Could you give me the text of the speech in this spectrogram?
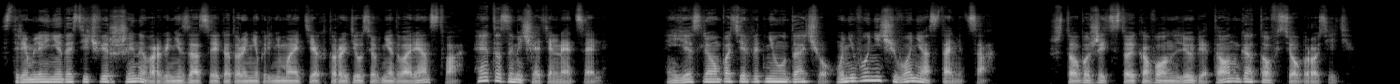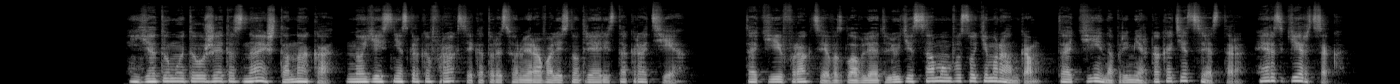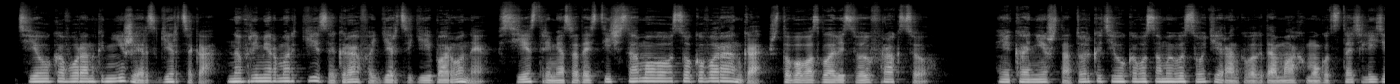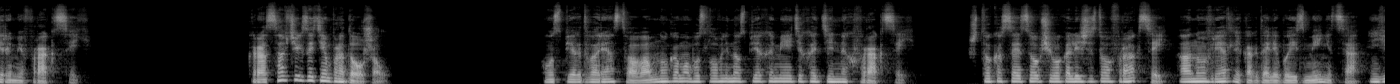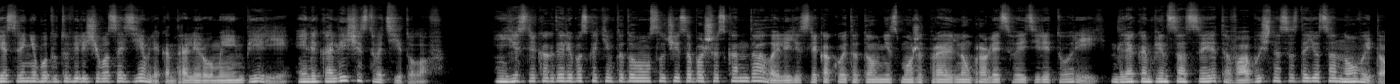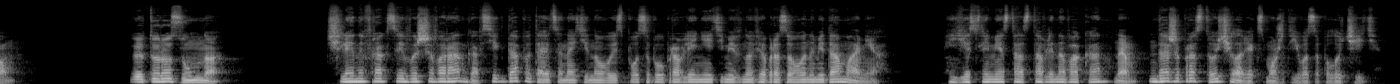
Стремление достичь вершины в организации, которая не принимает тех, кто родился вне дворянства – это замечательная цель. Если он потерпит неудачу, у него ничего не останется. Чтобы жить с той, кого он любит, он готов все бросить. Я думаю, ты уже это знаешь, Танака, но есть несколько фракций, которые сформировались внутри аристократии. Такие фракции возглавляют люди с самым высоким рангом. Такие, например, как отец Эстер, эрцгерцог. Те, у кого ранг ниже эрцгерцога, например, маркизы, графы, герцоги и бароны, все стремятся достичь самого высокого ранга, чтобы возглавить свою фракцию. И, конечно, только те, у кого самый высокий ранг в их домах, могут стать лидерами фракций. Красавчик затем продолжил. Успех дворянства во многом обусловлен успехами этих отдельных фракций. Что касается общего количества фракций, оно вряд ли когда-либо изменится, если не будут увеличиваться земли, контролируемые империей, или количество титулов. Если когда-либо с каким-то домом случится большой скандал, или если какой-то дом не сможет правильно управлять своей территорией, для компенсации этого обычно создается новый дом. Это разумно. Члены фракции высшего ранга всегда пытаются найти новые способы управления этими вновь образованными домами. Если место оставлено вакантным, даже простой человек сможет его заполучить.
